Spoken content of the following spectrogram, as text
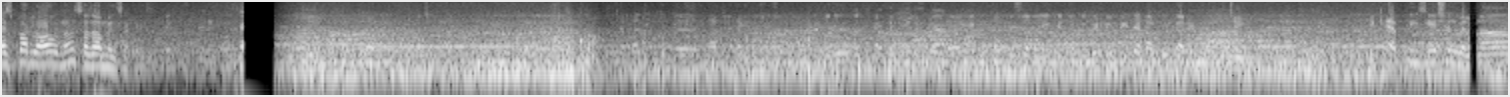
ਐਜ਼ ਪਰ ਲਾਅ ਉਹਨਾਂ ਨੂੰ ਸਜ਼ਾ ਮਿਲ ਸਕੇ। ਇੱਕ ਜੀ। ਇੱਕ ਐਪਰੀਸੀਏਸ਼ਨ ਮਿਲਣਾ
